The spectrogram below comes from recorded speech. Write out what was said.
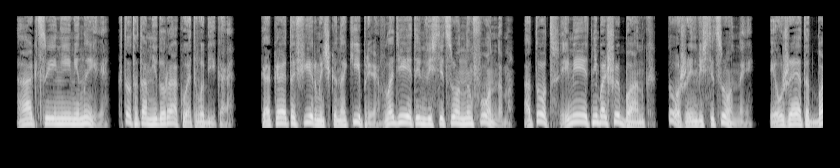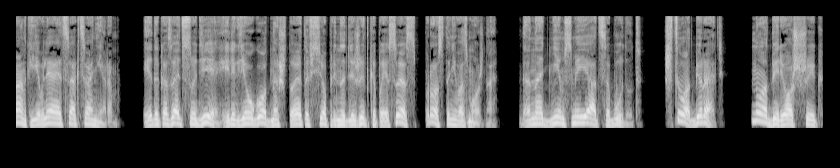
Акции не именные, кто-то там не дурак у этого Бика. Какая-то фирмочка на Кипре владеет инвестиционным фондом, а тот имеет небольшой банк, тоже инвестиционный. И уже этот банк является акционером. И доказать в суде или где угодно, что это все принадлежит КПСС, просто невозможно. Да над ним смеяться будут. Что отбирать? Ну, отберешь шик.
